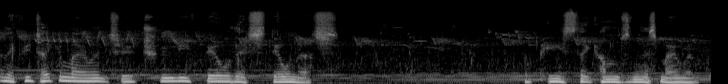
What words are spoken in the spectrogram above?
And if you take a moment to truly feel this stillness, the peace that comes in this moment,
